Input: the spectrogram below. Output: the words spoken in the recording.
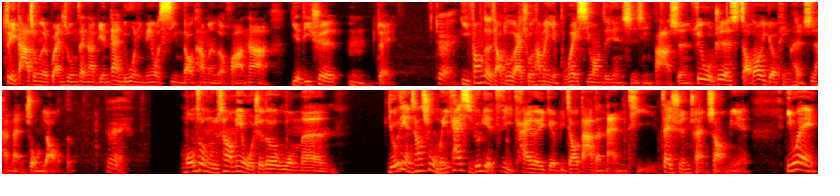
最大众的观众在那边，但如果你没有吸引到他们的话，那也的确，嗯，对，对，乙方的角度来说，他们也不会希望这件事情发生。所以我觉得找到一个平衡是还蛮重要的。对，某种上面，我觉得我们有点像是我们一开始就给自己开了一个比较大的难题，在宣传上面。因为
